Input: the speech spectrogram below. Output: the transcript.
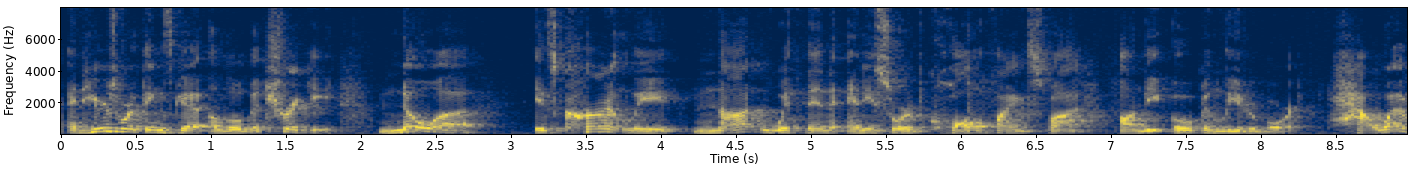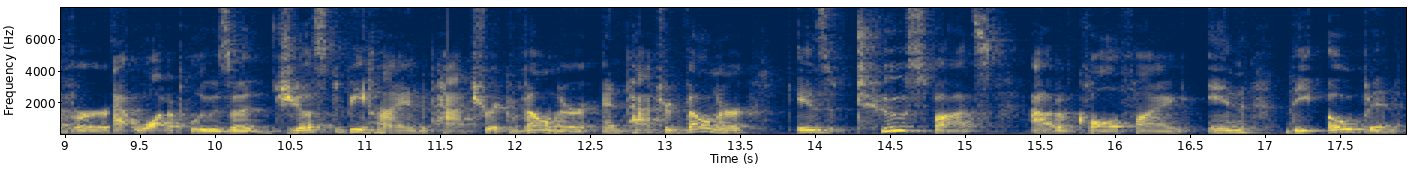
And here's where things get a little bit tricky. Noah is currently not within any sort of qualifying spot on the open leaderboard. However, at Wodapalooza, just behind Patrick Vellner, and Patrick Vellner is two spots out of qualifying in the open.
